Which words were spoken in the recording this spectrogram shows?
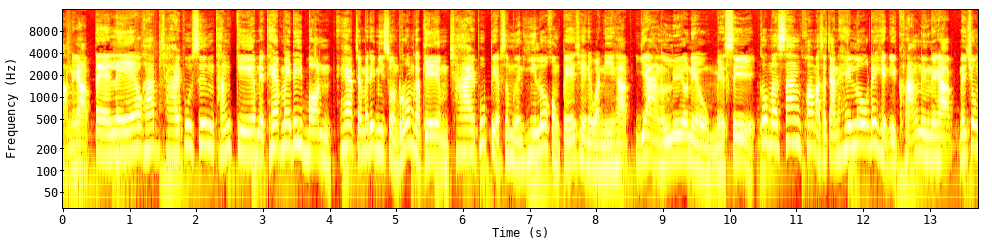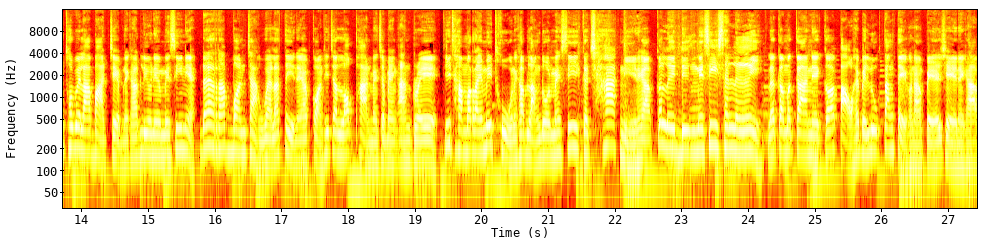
3นะครับแต่แล้วครับชายผู้ซึ่งทั้งเกมเนี่ยแทบไม่ได้บอลแทบจะไม่ได้มีส่วนร่วมกับเกม ชายผู้เปรียบเสมือนฮีโร่ของเปเชในวันนี้ครับ อย่างเลโอเนล เมสซี่ ก็มาสร้างความอัศจรรย์ให้โลกได้เห็นอีกครั้งหนึ่งนะครับ ในช่วงทดเวลาบาดเจ็บนะครับเลโอเนล เมสซี่เนี่ยได้รับบอลจากแวลตินะครับ ก่อนที่จะล็อกผ่านแมนจาแมงอันเดรที่ทำอะไรไม่ถูกนะครับหลังโดนเมสซี่กระชากหนีนะครับก็เลยดึงเมสซี่ซะเลย แล้วกรรมการเนี่ยก็เป่าให้เป็นลูกตั้งเตะของทางเปเชนะครับ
